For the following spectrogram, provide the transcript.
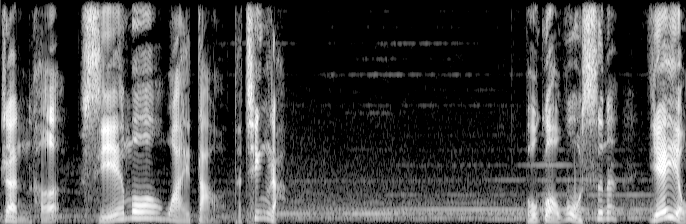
任何邪魔外道的侵扰。不过巫师呢，也有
